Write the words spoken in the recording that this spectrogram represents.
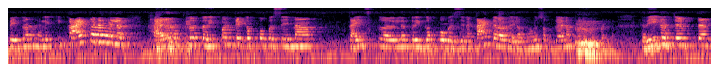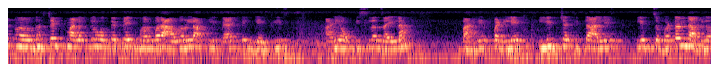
बेजार झाले की काय करायला? खायला घातलं तरी पण ते गप्प बसेना काहीच कळलं तरी गप्प बसेना काय करावं म्हणून सगळ्यांना प्रश्न पडला तरी घरच्या त्या घरचे मालक जे होते ते भरभर आवरलं आपली बॅग ते घेतली आणि ऑफिसला जायला बाहेर पडले. लिफ्टच्या तिथं आले. लिफ्टचं बटन दाबलं.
